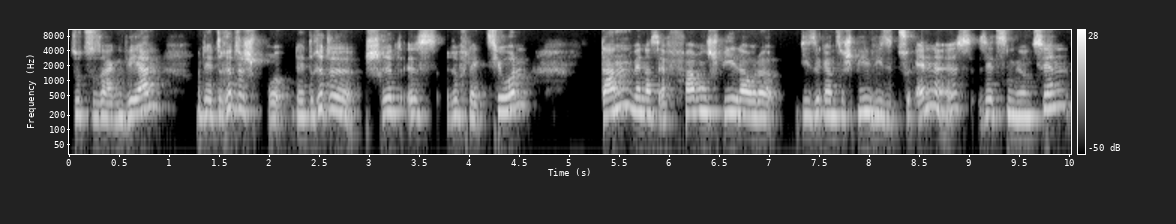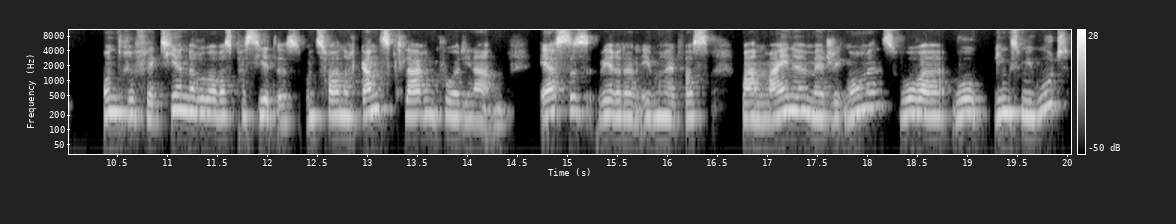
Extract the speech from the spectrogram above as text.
sozusagen wehren. Und der dritte, der dritte Schritt ist Reflexion. Dann, wenn das Erfahrungsspiel da oder diese ganze Spielwiese zu Ende ist, setzen wir uns hin und reflektieren darüber, was passiert ist. Und zwar nach ganz klaren Koordinaten. Erstes wäre dann eben halt, was waren meine Magic Moments? Wo, wo ging es mir gut?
